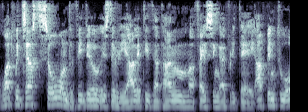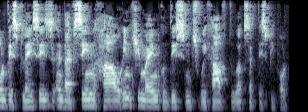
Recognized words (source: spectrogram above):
What we just saw on the video is the reality that I'm uh, facing every day. I've been to all these places and I've seen how inhumane conditions we have to accept these people.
